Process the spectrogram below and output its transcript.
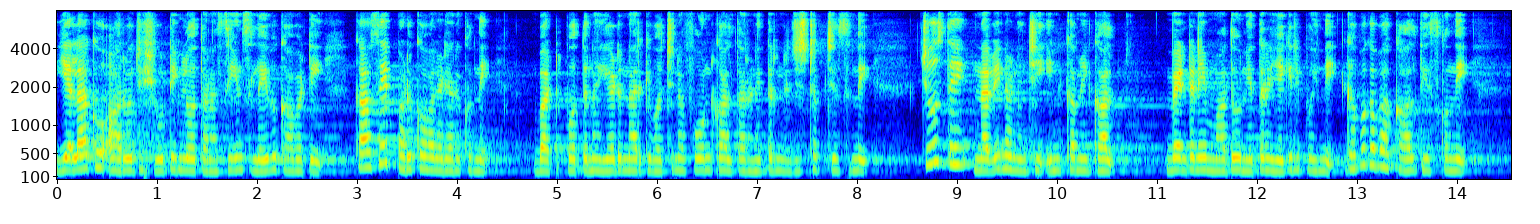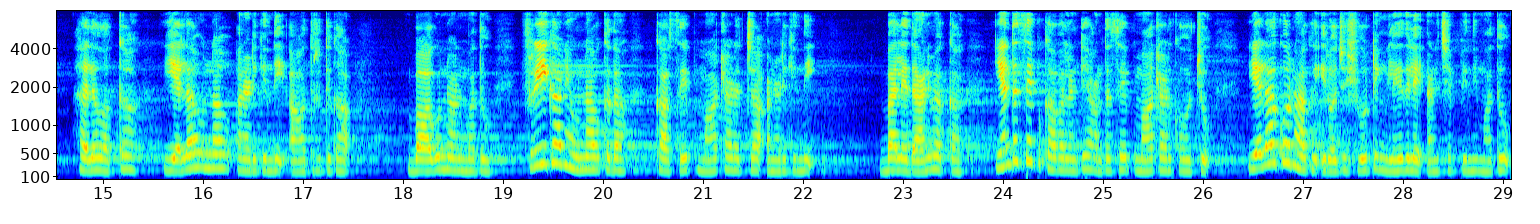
ఎలాగో ఆ రోజు షూటింగ్లో తన సీన్స్ లేవు కాబట్టి కాసేపు పడుకోవాలని అనుకుంది. బట్ పొద్దున ఏడున్నరకి వచ్చిన ఫోన్ కాల్ తన నిద్రని డిస్టర్బ్ చేసింది. చూస్తే నవీన నుంచి ఇన్కమింగ్ కాల్ వెంటనే మధు నిద్ర ఎగిరిపోయింది. గబగబా కాల్ తీసుకుంది. హలో అక్క ఎలా ఉన్నావు? అని అడిగింది ఆతృతగా. బాగున్నాను మధు. ఫ్రీగానే ఉన్నావు కదా. కాసేపు మాట్లాడచ్చా అని అడిగింది. భలే దానివక్క. ఎంతసేపు కావాలంటే అంతసేపు మాట్లాడుకోవచ్చు. ఎలాగో నాకు ఈరోజు షూటింగ్ లేదులే అని చెప్పింది మధు.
